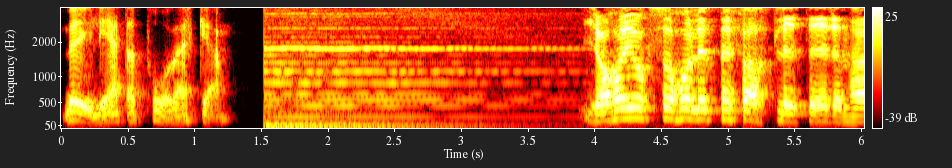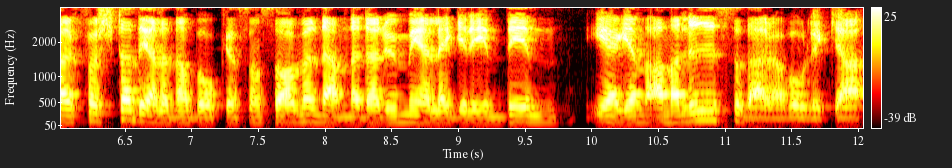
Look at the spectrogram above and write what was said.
möjlighet att påverka. Jag har ju också hållit mig fast lite i den här första delen av boken som Samuel nämner där du mer lägger in din egen analys där av olika eh,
